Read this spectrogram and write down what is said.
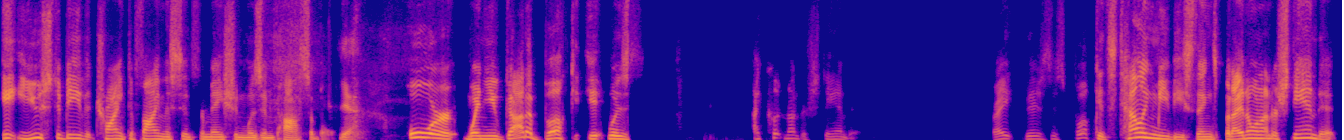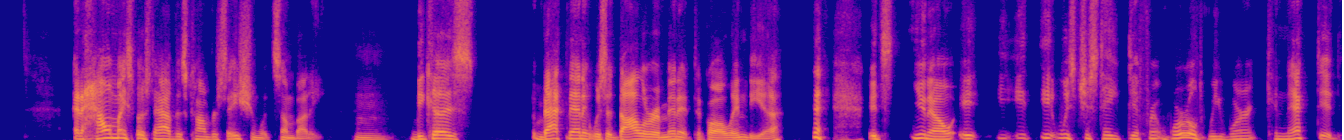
It used to be that trying to find this information was impossible. Yeah. Or when you got a book, it was, I couldn't understand it. Right. There's this book, it's telling me these things, but I don't understand it. And how am I supposed to have this conversation with somebody? Mm. Because back then it was a dollar a minute to call India it's you know it, it it was just a different world we weren't connected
